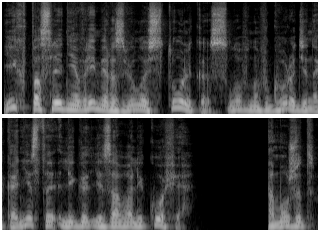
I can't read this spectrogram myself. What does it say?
Их в последнее время развелось столько, словно в городе наконец-то легализовали кофе. А может,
